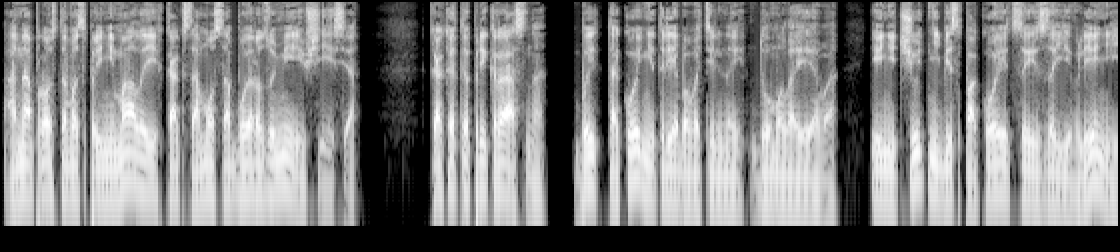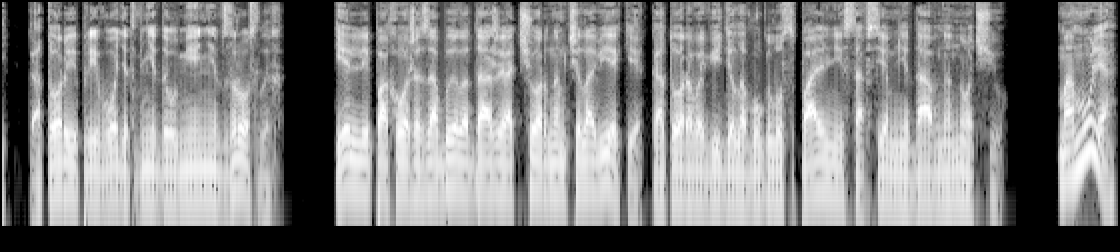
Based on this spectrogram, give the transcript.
Она просто воспринимала их как само собой разумеющиеся. «Как это прекрасно! Быть такой нетребовательной», — думала Ева, «и ничуть не беспокоиться из-за явлений, которые приводят в недоумение взрослых. Келли, похоже, забыла даже о черном человеке, которого видела в углу спальни совсем недавно ночью. «Мамуля?»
